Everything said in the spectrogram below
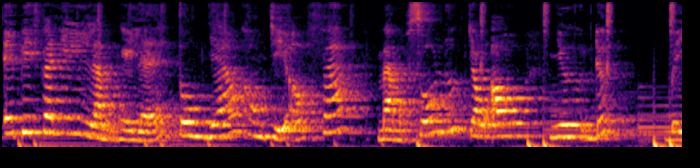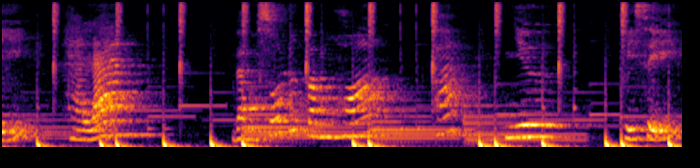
Epiphany là một ngày lễ tôn giáo không chỉ ở Pháp mà một số nước châu Âu như Đức, Bỉ, Hà Lan và một số nước văn hóa Pháp như Thụy Sĩ,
